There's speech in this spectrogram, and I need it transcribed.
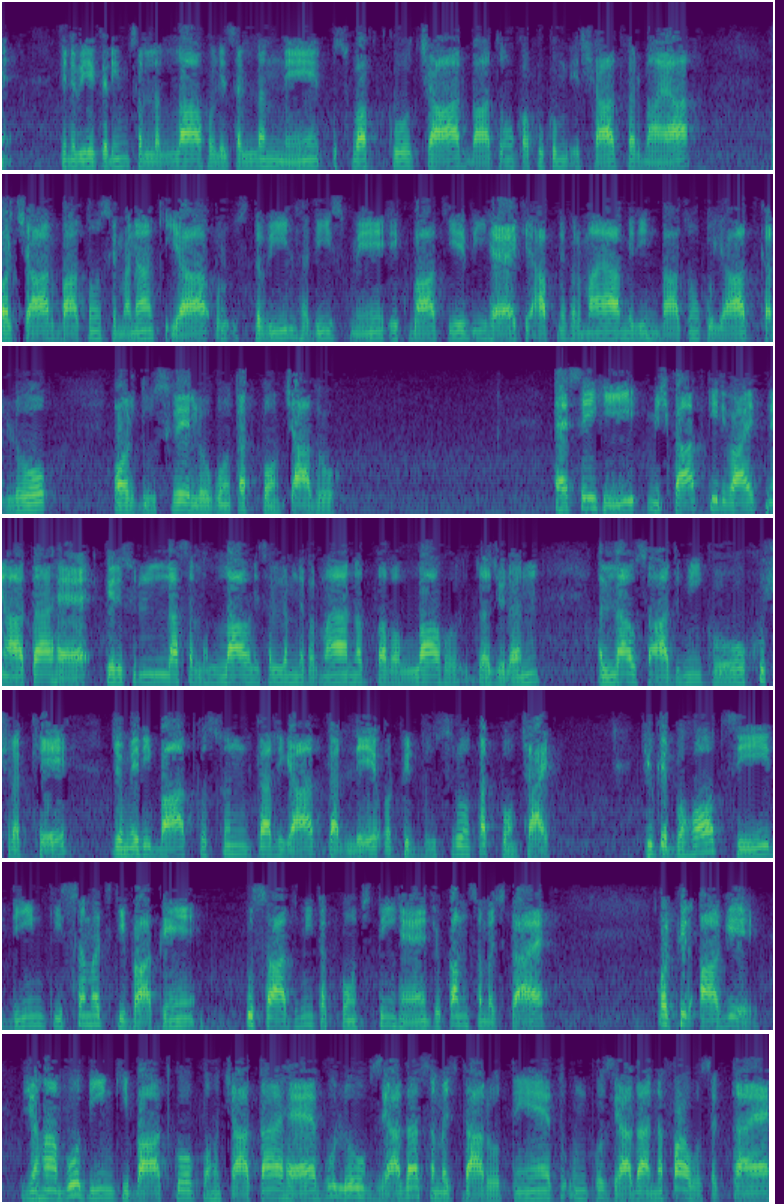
کہ نبی کریم صلی اللہ علیہ وسلم نے اس وقت کو چار باتوں کا حکم ارشاد فرمایا اور چار باتوں سے منع کیا اور اس طویل حدیث میں ایک بات یہ بھی ہے کہ آپ نے فرمایا میری ان باتوں کو یاد کر لو اور دوسرے لوگوں تک پہنچا دو۔ ایسے ہی مشکات کی روایت میں آتا ہے کہ رسول اللہ صلی اللہ علیہ وسلم نے فرمایا، نطر اللہ رجلن اللہ اس آدمی کو خوش رکھے جو میری بات کو سن کر یاد کر لے اور پھر دوسروں تک پہنچائے۔ کیونکہ بہت سی دین کی سمجھ کی باتیں اس آدمی تک پہنچتی ہیں جو کم سمجھتا ہے۔ اور پھر آگے جہاں وہ دین کی بات کو پہنچاتا ہے، وہ لوگ زیادہ سمجھدار ہوتے ہیں تو ان کو زیادہ نفع ہو سکتا ہے۔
